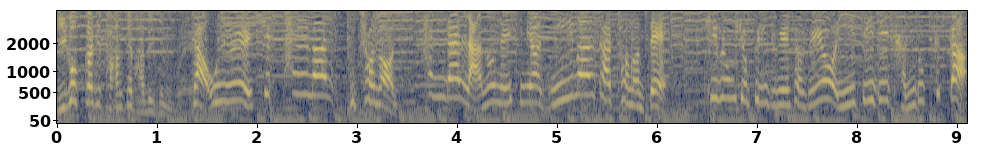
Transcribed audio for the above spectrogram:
이것까지 다 함께 받으시는 거예요. 자, 오늘 18만 9천 원, 한 달 나눠 내시면 2만 4천 원대. TV용 쇼핑 중에서도요, 이 CD 단독 특가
